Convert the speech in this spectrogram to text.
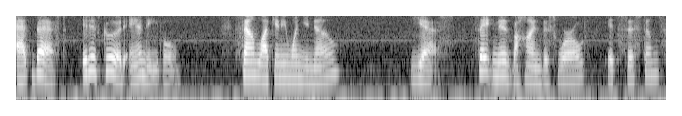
At best, it is good and evil. Sound like anyone you know? Yes, Satan is behind this world, its systems,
